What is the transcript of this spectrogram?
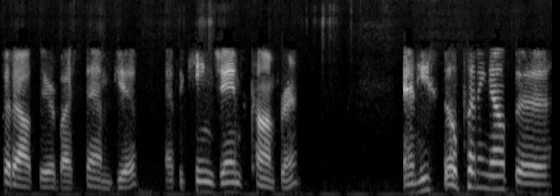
put out there by Sam Gipp at the King James Conference, and he's still putting out the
